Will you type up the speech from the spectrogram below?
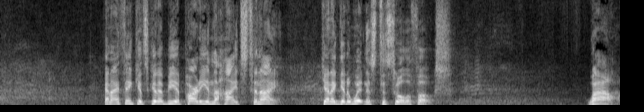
and I think it's going to be a party in the Heights tonight. Can I get a witness, Tuscola folks? Wow.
